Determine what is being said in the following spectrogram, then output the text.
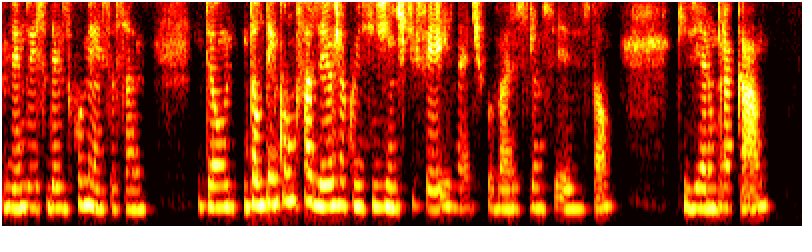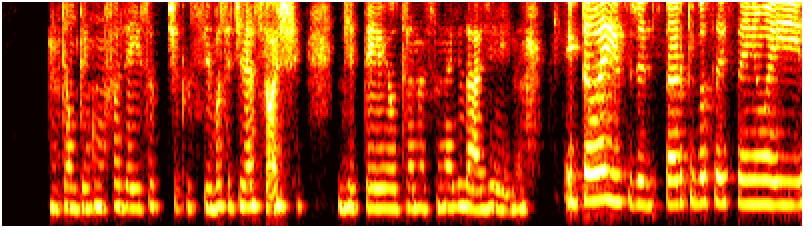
vendo isso desde o começo, sabe? Então, então tem como fazer, eu já conheci gente que fez, né? Tipo, vários franceses e tal, que vieram para cá. Então tem como fazer isso, tipo, se você tiver sorte de ter outra nacionalidade aí, né? Então é isso, gente. Espero que vocês tenham aí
